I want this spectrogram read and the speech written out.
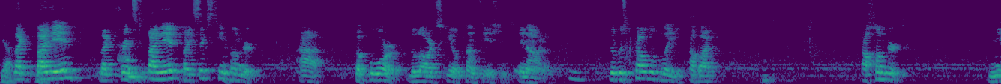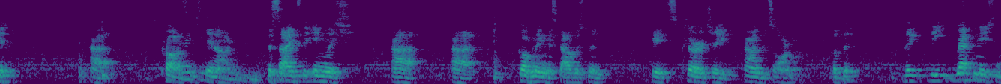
Yeah. Like by the end, like for instance, by the end, by 1600, uh, before the large scale plantations in Ireland, there was probably about a hundred native uh, Protestants in Ireland, besides the English uh, uh, governing establishment, its clergy, and its army. But the, the, the Reformation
